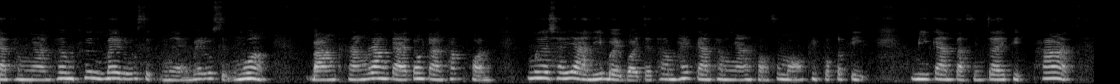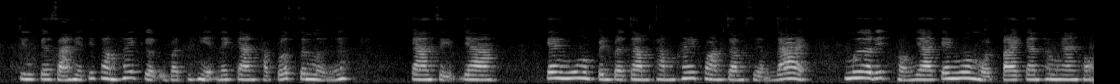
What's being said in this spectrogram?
การทำงานเพิ่มขึ้น ไม่รู้สึกเหนื่อย ไม่รู้สึกง่วง บางครั้งร่างกายต้องการพักผ่อน เมื่อใช้ยานี้บ่อยๆ จะทำให้การทำงานของสมองผิดปกติ มีการตัดสินใจผิดพลาด จึงเป็นสาเหตุที่ทำให้เกิดอุบัติเหตุในการขับรถเสมอ การเสพยา แก้ง่วงเป็นประจำทำให้ความจำเสื่อมได้ เมื่อฤทธิ์ของยาแก้ง่วงหมดไปการทำงานของ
